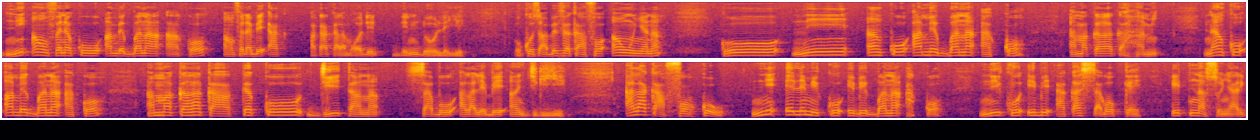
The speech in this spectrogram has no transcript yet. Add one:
ni anw fɛnɛ ko an bɛ gwana a kɔ anw fɛnɛ be a ka kalamɔgɔdennin dɔw le ye o kosɔn a be fɛ k'a fɔ anw ɲɛna ko ni an ko an be gwana a kɔ an ma kan ka ka hami n'an ko an be gwana a kɔ an ma kan ka k'a kɛ ko jigi t'an na sabu ala le be an jigi ye ala k'a fɔ ko ni elemi ko i be gwana a kɔ n'i ko i be a ka sago kɛ i tɛna soɲari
